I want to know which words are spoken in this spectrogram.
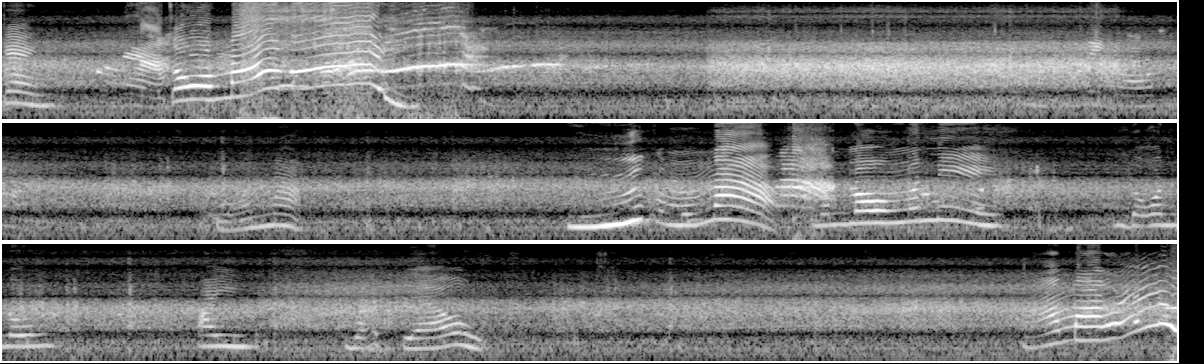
แกงโจมมาลย ไม่ง้อ ร้อนมากหื อกับมุมหน้า มันลงแล้วนี่ โดนลง ไปหมดแล้วหามาแล้ว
